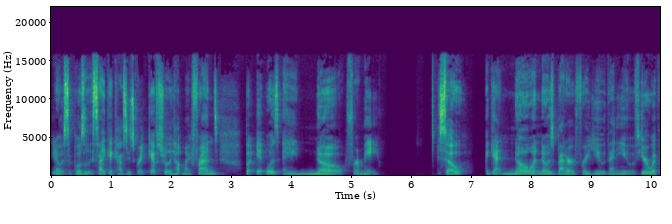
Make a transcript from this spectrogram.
you know, is supposedly psychic, has these great gifts, really helped my friends. But it was a no for me. So again, no one knows better for you than you. If you're with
